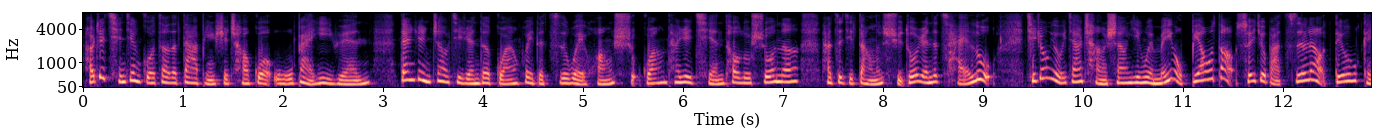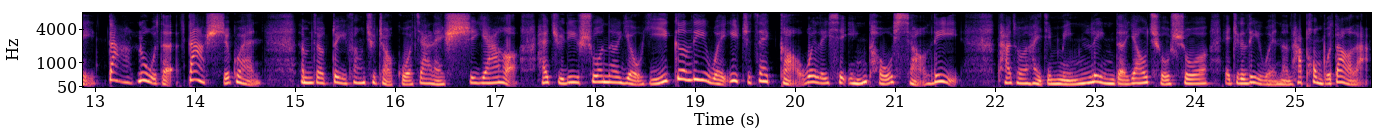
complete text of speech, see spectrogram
好，这前舰国造的大饼是超过五百亿元。担任召集人的国安会的资委黄曙光，他日前透露说呢，他自己挡了许多人的财路，其中有一家厂商因为没有标到，所以就把资料丢给大陆的大使馆。那么叫对方去找国家来施压哦，还举例说呢，有一个立委一直在搞，为了一些蝇头小利，他说他已经明令的要求说，哎，这个立委呢，他碰不到啦。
